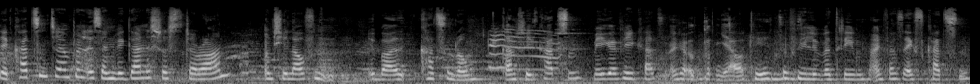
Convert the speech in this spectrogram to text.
Der Katzentempel ist ein veganes Restaurant und hier laufen überall Katzen rum. Ganz viele Katzen, mega viele Katzen. Ja, okay, zu viel übertrieben. Einfach sechs Katzen.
